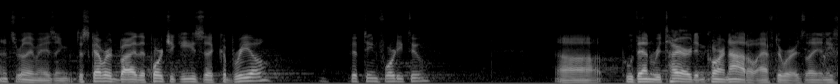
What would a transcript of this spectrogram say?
It's really amazing. Discovered by the Portuguese uh, Cabrillo, 1542, uh, who then retired in Coronado afterwards. And he's,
